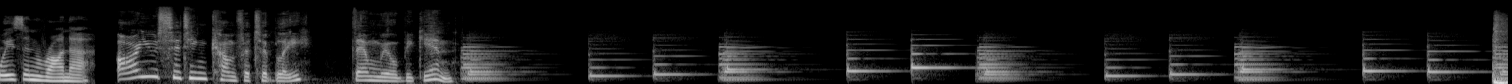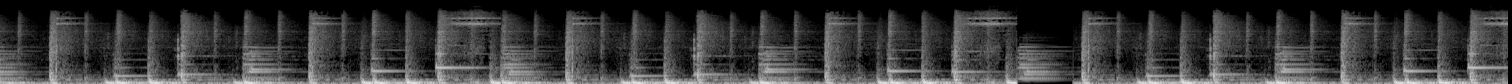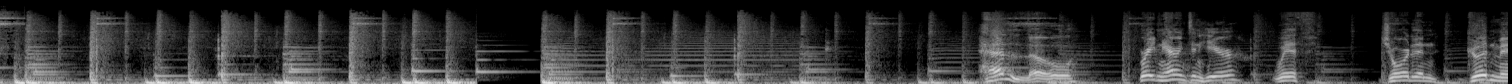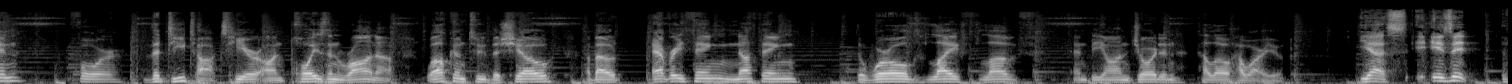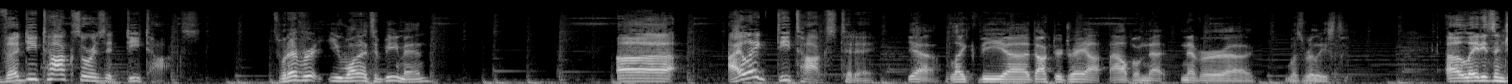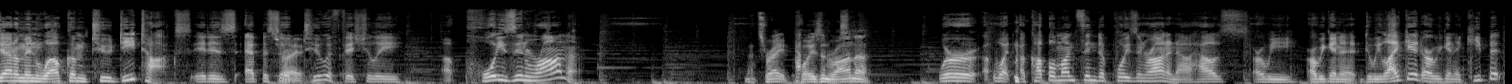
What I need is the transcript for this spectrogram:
Poisonrana. Are you sitting comfortably? Then we'll begin. Braden Herrington here with Jordan Goodman for The Detox here on Poisonrana. Welcome to the show about everything, nothing, the world, life, love, and beyond. Jordan, hello, how are you? Yes. Is it the detox or is it detox? It's whatever you want it to be, man. Uh, I like detox today. Yeah, like the uh, Dr. Dre al- album that never uh, was released. Uh, ladies and gentlemen, welcome to Detox. It is episode right. two officially. Uh, Poisonrana. That's right, Poisonrana. We're what a couple months into Poisonrana now. How's are we? Are we gonna? Do we like it? Are we gonna keep it?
